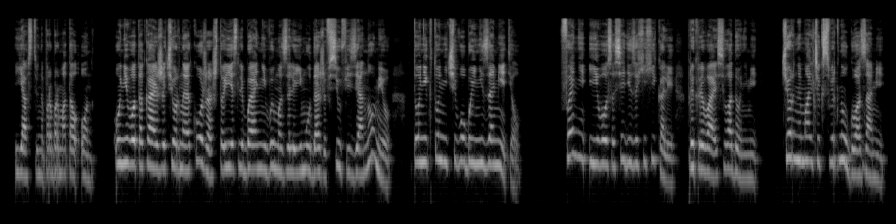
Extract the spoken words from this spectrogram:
– явственно пробормотал он. «У него такая же черная кожа, что если бы они вымазали ему даже всю физиономию, то никто ничего бы и не заметил». Фенни и его соседи захихикали, прикрываясь ладонями. Черный мальчик сверкнул глазами.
